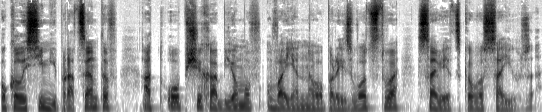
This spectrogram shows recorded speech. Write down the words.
около 7% от общих объемов военного производства Советского Союза.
